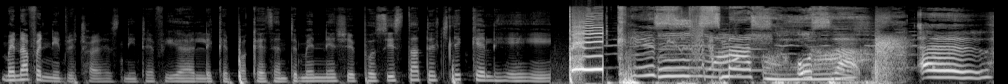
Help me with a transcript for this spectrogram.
Men never need to try his need if you lick it bucket and diminish it pussy started licking. Kiss, mm. smash, or slap. Oh,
